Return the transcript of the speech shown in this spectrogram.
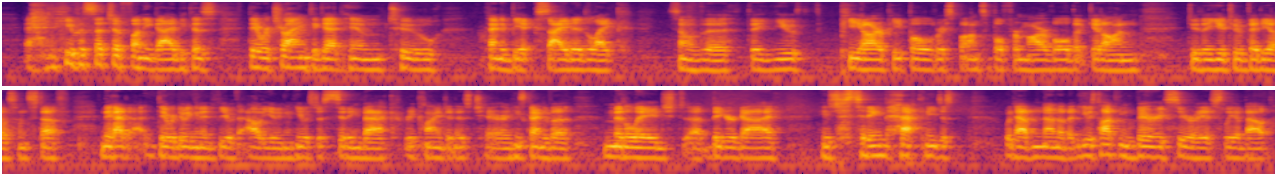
and he was such a funny guy because they were trying to get him to kind of be excited like some of the, the youth PR people responsible for Marvel that get on do the YouTube videos and stuff. And they had they were doing an interview with Al Ewing, and he was just sitting back, reclined in his chair, and he's kind of a middle-aged, uh, bigger guy. He's just sitting back, and he just would have none of it. He was talking very seriously about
